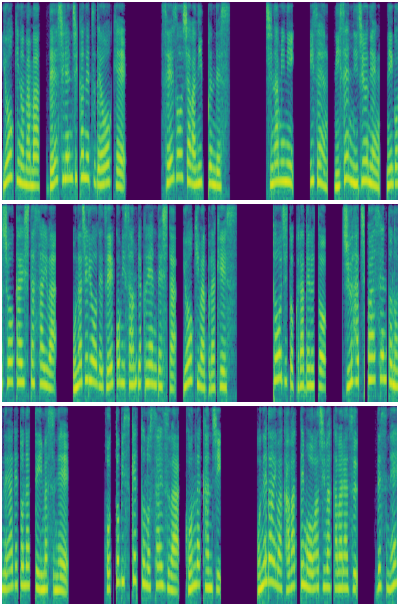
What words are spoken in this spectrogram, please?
容器のまま電子レンジ加熱で OK。製造者は日分です。ちなみに、以前2020年にご紹介した際は、同じ量で税込み300円でした。容器はプラケース。当時と比べると、18%の値上げとなっていますね。ホットビスケットのサイズはこんな感じ。お値段は変わってもお味は変わらず、ですね。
